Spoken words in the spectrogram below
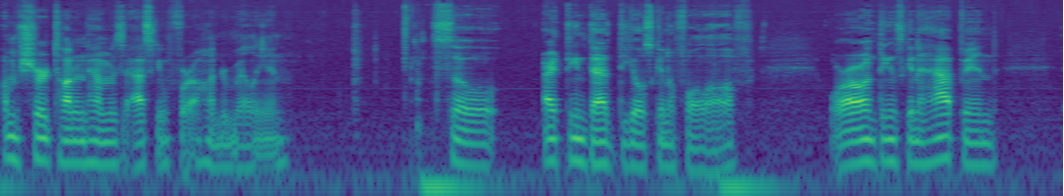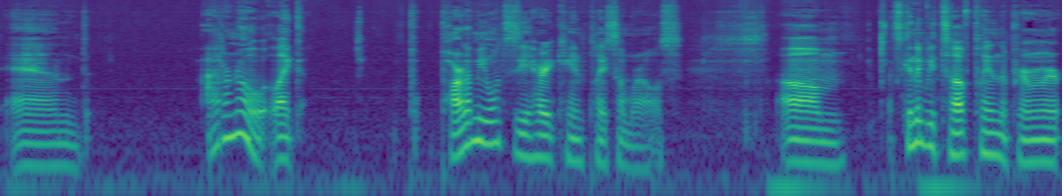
I'm sure Tottenham is asking for hundred million. So I think that deal's gonna fall off, or I don't think it's gonna happen. And I don't know, like p- part of me wants to see Harry Kane play somewhere else. Um, it's gonna be tough playing the Premier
